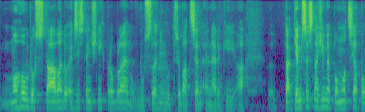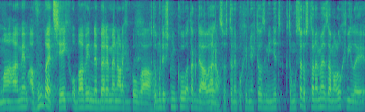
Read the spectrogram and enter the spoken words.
mohou dostávat do existenčních problémů v důsledku hmm. třeba cen energií. A ta, těm se snažíme pomoci a pomáháme jim a vůbec jejich obavy nebereme na lehkou váhu. K tomu deštníku a tak dále, ano. co jste nepochybně chtěl zmínit, k tomu se dostaneme za malou chvíli.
